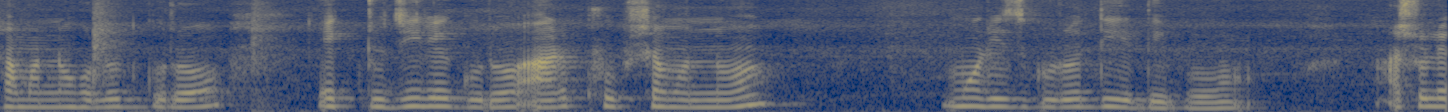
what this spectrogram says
সামান্য হলুদ গুঁড়ো, একটু জিরে গুঁড়ো আর খুব সামান্য মরিচ গুঁড়ো দিয়ে দেব। আসলে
